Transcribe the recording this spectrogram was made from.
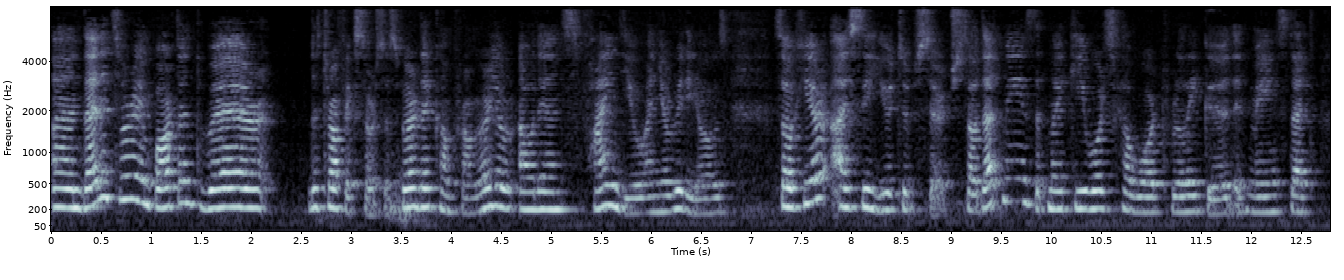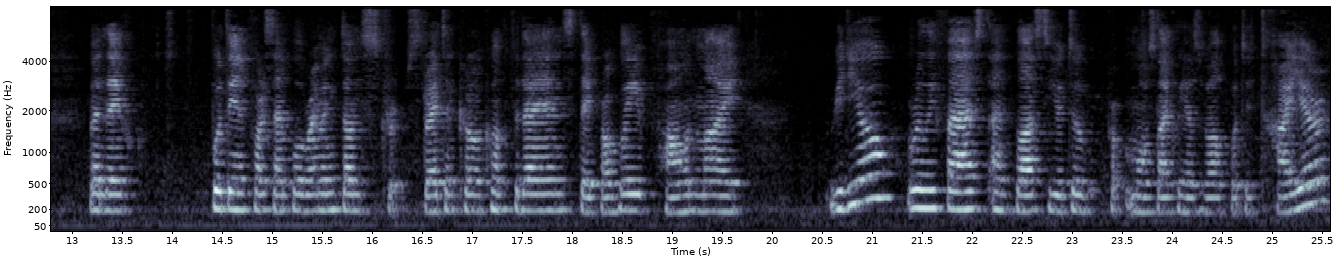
And then it's very important where the traffic sources, where they come from, where your audience find you and your videos. So here I see YouTube search. So that means that my keywords have worked really good. It means that when they put in, for example, Remington straight and curl confidence, they probably found my video really fast and plus YouTube most likely as well put it higher.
